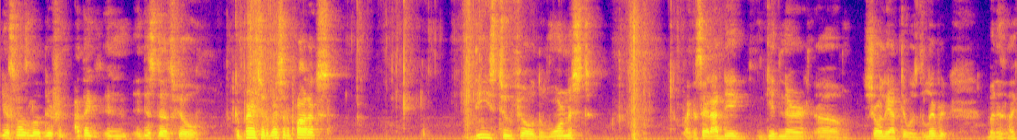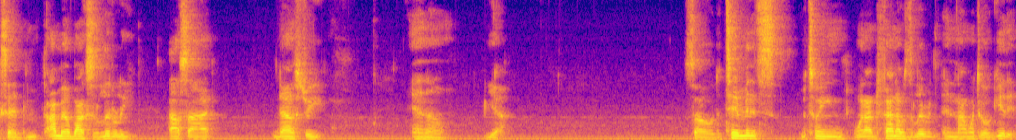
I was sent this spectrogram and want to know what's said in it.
It smells a little different. I think and this does feel, compared to the rest of the products, these two feel the warmest. Like I said, I did get in there um, shortly after it was delivered. But like I said, our mailbox is literally outside, down the street. And um, yeah. So the 10 minutes between when I found it was delivered and I went to go get it,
